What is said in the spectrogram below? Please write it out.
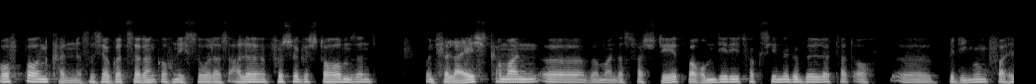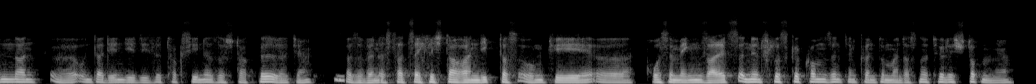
aufbauen können. Es ist ja Gott sei Dank auch nicht so, dass alle Fische gestorben sind. Und vielleicht kann man, äh, wenn man das versteht, warum die die Toxine gebildet hat, auch äh, Bedingungen verhindern, äh, unter denen die diese Toxine so stark bildet. Ja? Also wenn es tatsächlich daran liegt, dass irgendwie große Mengen Salz in den Fluss gekommen sind, dann könnte man das natürlich stoppen. Ja?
